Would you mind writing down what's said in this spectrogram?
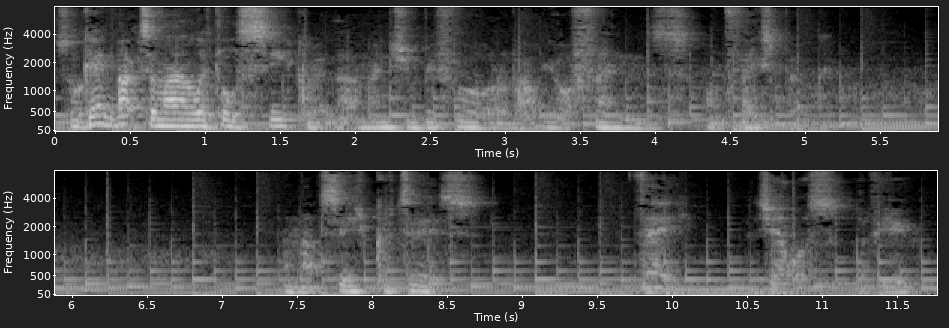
So, getting back to my little secret that I mentioned before about your friends on Facebook, and that secret is they are jealous of you.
